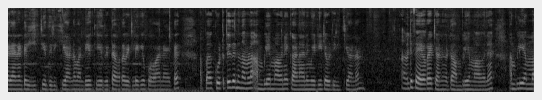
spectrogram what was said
വരാനായിട്ട് വെയിറ്റ് ചെയ്തിരിക്കുകയാണ്. വണ്ടിയിൽ കയറിയിട്ട് അവരുടെ വീട്ടിലേക്ക് പോകാനായിട്ട്. അപ്പോൾ കൂട്ടത്തിൽ തന്നെ നമ്മൾ അമ്പിളിയമ്മാവനെ കാണാനും വേണ്ടിയിട്ട് അവിടെ ഇരിക്കുകയാണ്. അവന്റെ ഫേവറേറ്റ് ആണ് കേട്ടോ അമ്പിളിയമ്മാവന് അമ്പിളിയമ്മ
